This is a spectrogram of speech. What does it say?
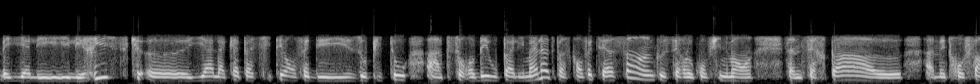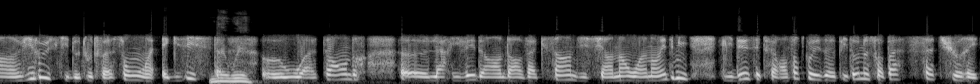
ben, il y a les, les risques, euh, il y a la capacité en fait des hôpitaux à absorber ou pas les malades, parce qu'en fait c'est à ça hein, que sert le confinement. Hein. Ça ne sert pas euh, à mettre fin à un virus qui de toute façon existe, oui. euh, ou à attendre euh, l'arrivée d'un vaccin d'ici un an ou un an et demi. L'idée c'est de faire en sorte que les hôpitaux ne soient pas saturés.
